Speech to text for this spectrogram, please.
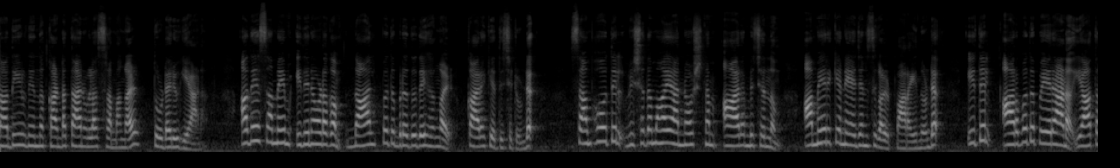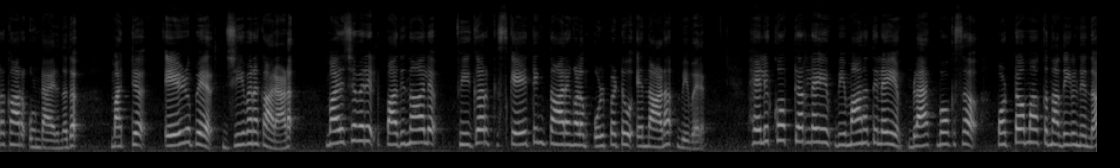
നദിയിൽ നിന്ന് കണ്ടെത്താനുള്ള ശ്രമങ്ങൾ തുടരുകയാണ്. അതേസമയം ഇതിനോടകം നാൽപ്പത് മൃതദേഹങ്ങൾ കരയ്ക്കെത്തിച്ചിട്ടുണ്ട്. സംഭവത്തിൽ വിശദമായ അന്വേഷണം ആരംഭിച്ചെന്നും അമേരിക്കൻ ഏജൻസികൾ പറയുന്നുണ്ട്. ഇതിൽ അറുപത് പേരാണ് യാത്രക്കാർ ഉണ്ടായിരുന്നത്. മറ്റ് ഏഴുപേർ ജീവനക്കാരാണ്. മരിച്ചവരിൽ പതിനാല് ഫിഗർ സ്കേറ്റിംഗ് താരങ്ങളും ഉൾപ്പെട്ടു എന്നാണ് വിവരം. ഹെലികോപ്റ്ററിലെയും വിമാനത്തിലെയും ബ്ലാക്ക് ബോക്സ് പൊട്ടോമാക്ക് നദിയിൽ നിന്ന്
